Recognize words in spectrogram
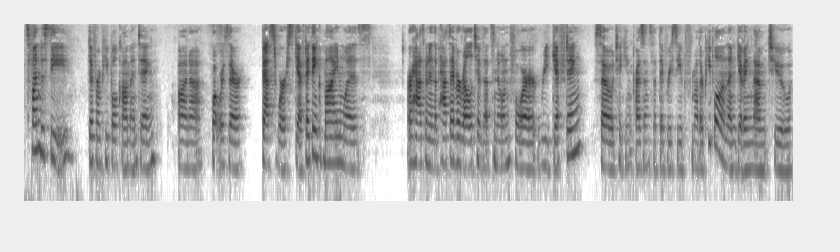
It's fun to see different people commenting on uh, what was their best worst gift. I think mine was, or has been in the past. I have a relative that's known for regifting, so taking presents that they've received from other people and then giving them to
